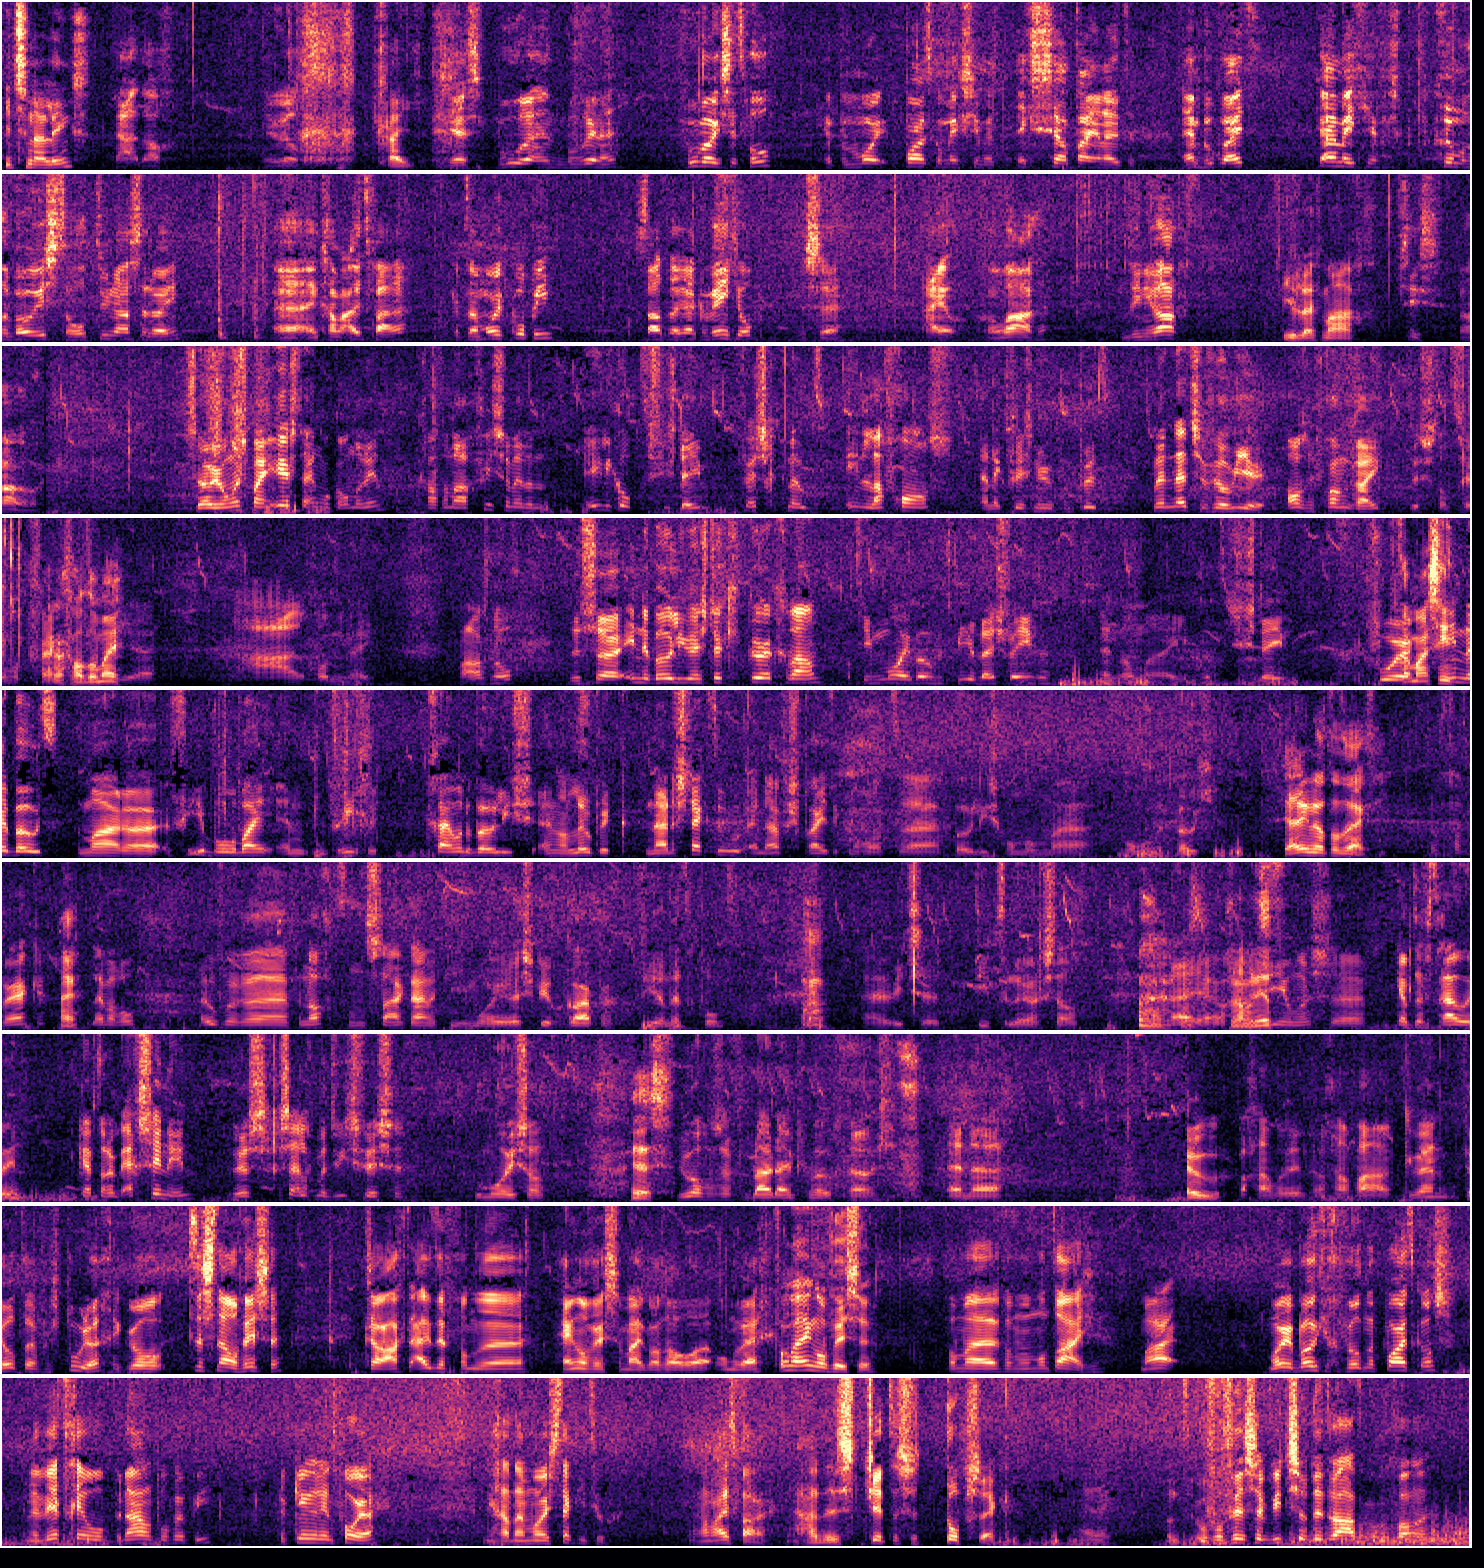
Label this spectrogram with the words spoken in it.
Iets naar links. Ja, dag. Je wilt. Geintje. Yes, boeren en boerinnen. Voerbootje zit vol. Ik heb een mooi particle mixje met XXL tijgernoten en boekwijd. Klein beetje verkrummelde boeien, de hol tuna's er doorheen. Eh, en ik ga hem uitvaren. Ik heb daar een mooie koppie. Er staat er lekker windje op. Dus, eh ah joh, gewoon wagen. Want wie niet waagt, Die blijft maag. precies, we gaan ervoor. Zo jongens, mijn eerste engel kan erin. Ik ga vandaag vissen met een helikoptersysteem, vers geknoopt in La France. En ik vis nu op een put met net zoveel wier als in Frankrijk. Dus dat is helemaal perfect. Dat valt wel mee. Die, eh, ja, dat valt niet mee. Maar alsnog. Dus eh, in de bolie weer een stukje kurk gedaan. Hij mooi boven het wier blijft zweven. En dan uh, helikoptersysteem. Ik voer maar in de boot maar eh, vier bollen bij en drie gekruimelde bolies. En dan loop ik naar de stek toe en daar verspreid ik nog wat eh, bolies rondom, eh, rondom het bootje. Jij denkt dat dat werkt? Dat gaat werken. Let maar op. Over eh, vannacht dan sta ik daar met die mooie spiegelkarper, 34 pond. Uh, Wietse diep teleurgesteld. Nee, eh, we gaan het zien jongens. Eh, ik heb er vertrouwen in. Ik heb er ook echt zin in. Dus gezellig met Wiets vissen. Hoe mooi is dat? Yes. Doe alvast even een blauw duimpje omhoog trouwens. En eh, Oh. we gaan erin en we gaan varen. Ik ben veel te verspoedig. Ik wil te snel vissen. Ik zou eigenlijk de uitleg van de hengel vissen, maar ik was al eh, onderweg. Van de engelvissen. van mijn, van mijn montage. Maar mooie bootje gevuld met particles. En een wit-geel bananenpop-uppie. De keer in het voorjaar. Die gaat naar een mooie stekje toe. We gaan uitvaren. Ja, dit is shit, is een topstek. Want hoeveel vissen heb Wiets op dit water gevangen?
